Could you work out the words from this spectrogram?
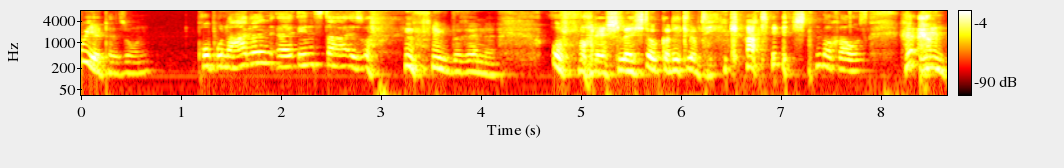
Real-Person. Proponageln, äh, Insta ist drin. Oh, war der schlecht. Oh Gott, ich glaube, den karte ich noch raus.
